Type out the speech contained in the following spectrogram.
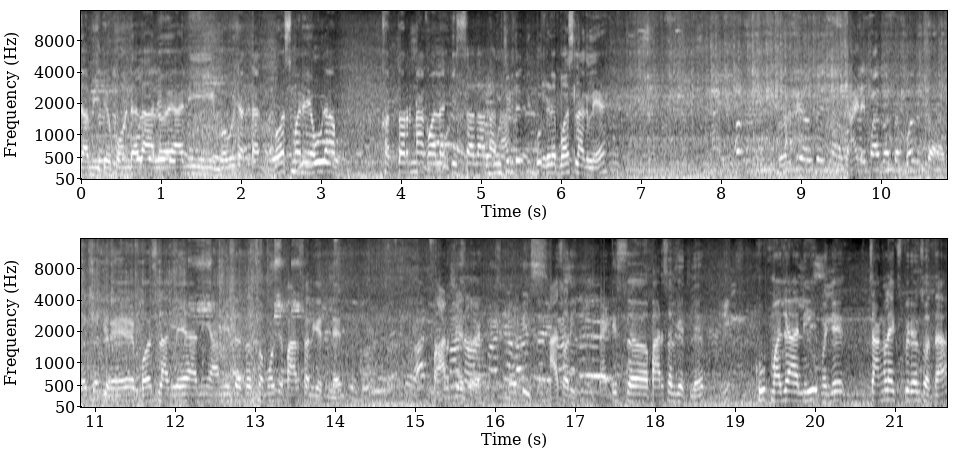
काहीच आम्ही इथे फोंड्याला आलोय आणि बघू शकता बसमध्ये एवढा खतरनाक वाला किस्सा झाला ना. इकडे बस लागले साडेपाच वाजता. इकडे बस लागले आणि आम्ही त्याचं समोसे पार्सल घेतले पार्सल हा सॉरी पॅटीस पार्सल घेतले खूप मजा आली. म्हणजे चांगला एक्सपिरियन्स होता.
